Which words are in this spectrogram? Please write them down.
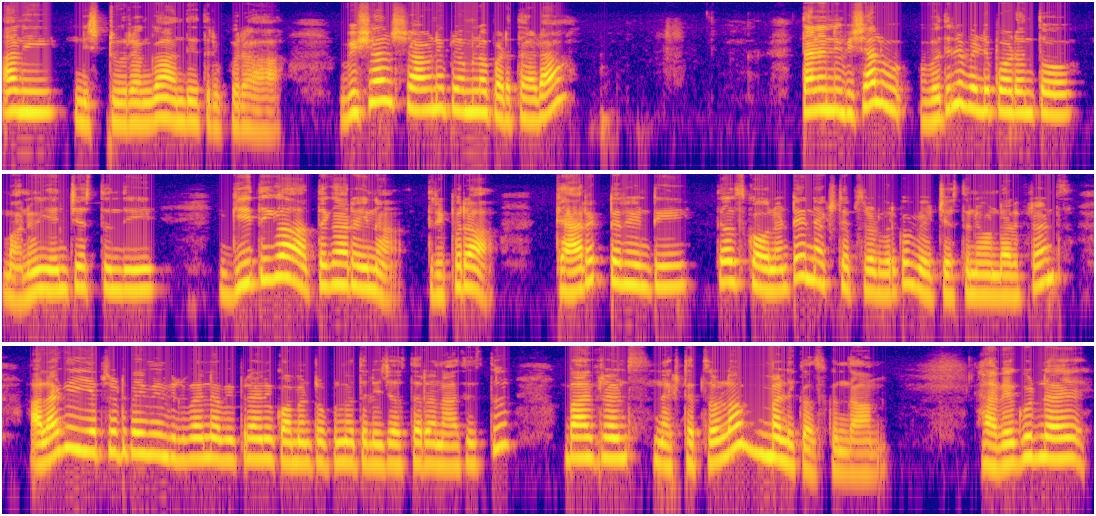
అని నిష్ఠూరంగా అంది త్రిపుర. విశాల్ శ్రావణి ప్రేమలో పడతాడా? తనని విశాల్ వదిలి వెళ్ళిపోవడంతో మను ఏం చేస్తుంది? గీతిగా అత్తగారైన త్రిపుర క్యారెక్టర్ ఏంటి? తెలుసుకోవాలంటే నెక్స్ట్ ఎపిసోడ్ వరకు వెయిట్ చేస్తూనే ఉండాలి ఫ్రెండ్స్. అలాగే ఈ ఎపిసోడ్పై మీ విలువైన అభిప్రాయాన్ని కామెంట్ రూపంలో తెలియజేస్తారని ఆశిస్తూ బాయ్ ఫ్రెండ్స్ నెక్స్ట్ ఎపిసోడ్లో మళ్ళీ కలుసుకుందాం. హ్యావ్ ఏ గుడ్ నైట్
